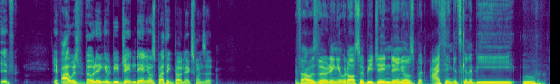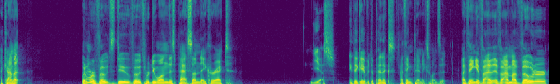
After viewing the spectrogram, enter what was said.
If if I was voting, it would be Jayden Daniels, but I think Bo Nix wins it. If I was voting, it would also be Jayden Daniels, but I think it's going to be. Ooh, I kind of. When were votes due? Votes were due on this past Sunday, correct? Yes. I think they gave it to Penix. I think Penix wins it. I think if I if I'm a voter,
